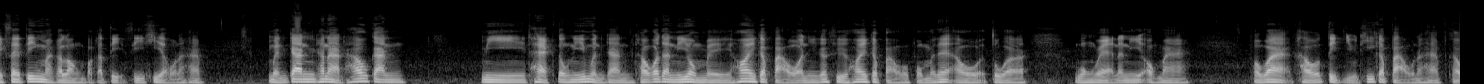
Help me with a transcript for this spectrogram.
exciting มากระลองปกติสีเขียวนะครับ เหมือนกันขนาดเท่ากัน มีแท็กตรงนี้เหมือนกัน เขาก็จะนิยมไปห้อยกระเป๋า อันนี้ก็คือห้อยกระเป๋า ผมไม่ได้เอาตัววงแหวนอันนี้ออกมา เพราะว่าเขาติดอยู่ที่กระเป๋านะครับเขา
